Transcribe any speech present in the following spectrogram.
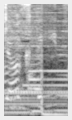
Just beats.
